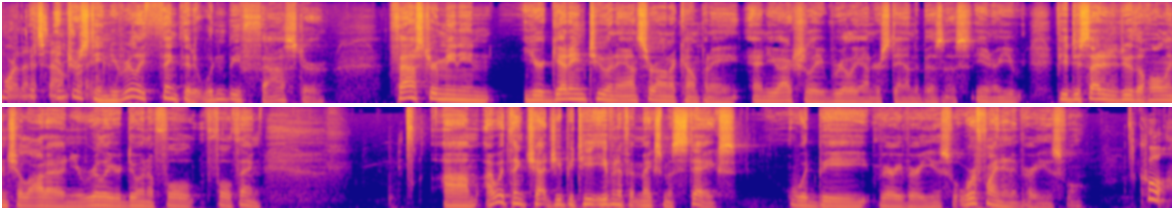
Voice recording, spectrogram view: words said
more than it It's sounds interesting. like. You really think that it wouldn't be faster? Faster meaning you're getting to an answer on a company and you actually really understand the business. You know, you if you decided to do the whole enchilada and you really are doing a full full thing. Um, I would think ChatGPT, even if it makes mistakes, would be very very useful. We're finding it very useful, Cool.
